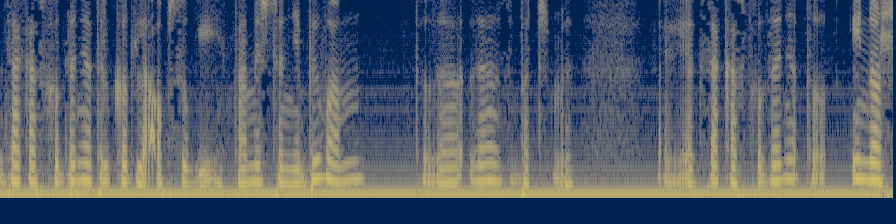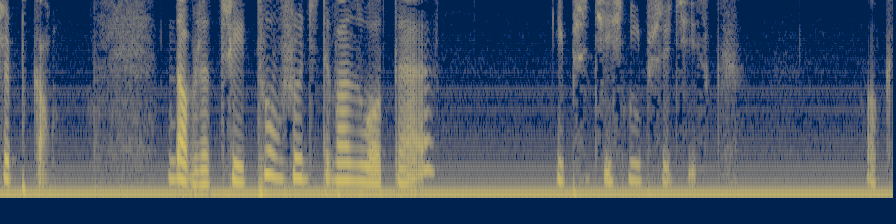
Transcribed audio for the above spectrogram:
Zakaz wchodzenia tylko dla obsługi. Tam jeszcze nie byłam, to za, zaraz zobaczymy. Jak zakaz wchodzenia, to ino szybko. Dobrze, czyli tu wrzuć 2 złote i przyciśnij przycisk. Ok.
